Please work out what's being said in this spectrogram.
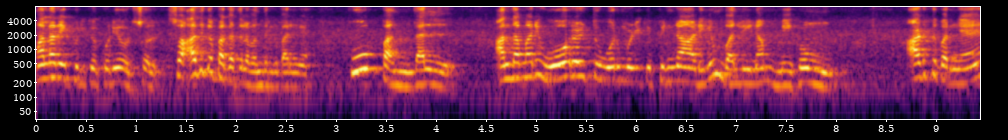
மலரை குறிக்கக்கூடிய ஒரு சொல். ஸோ அதுக்கு பக்கத்தில் வந்திருக்கு பாருங்க. பூப்பந்தல் அந்த மாதிரி ஓரெழுத்து ஒரு மொழிக்கு பின்னாடியும் வல்லினம் மிகும். அடுத்து பாருங்கள்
